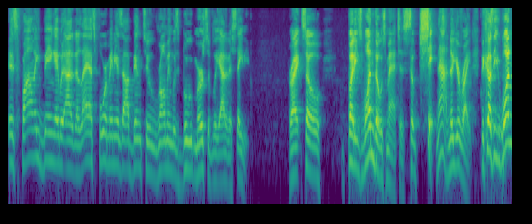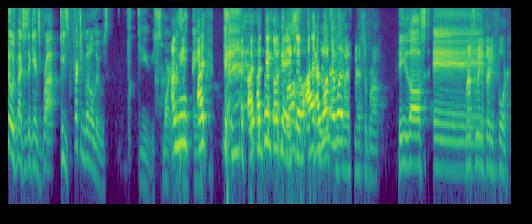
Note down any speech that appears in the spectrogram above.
is finally being able. Out of the last four manias I've been to, Roman was booed mercifully out of the stadium, right? So, but he's won those matches. So shit. Nah, no, you're right because he won those matches against Brock. He's freaking gonna lose. Fuck you, you smart. I mean, fan. I, I, I think okay. Lost- So I, he I want, I want. last match to Brock. he lost in WrestleMania 34.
